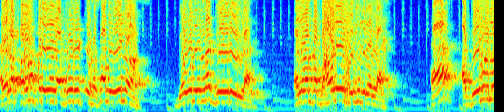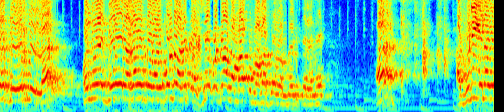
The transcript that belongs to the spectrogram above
ಅದೆಲ್ಲ ಪರಂಪರೆಗಳನ್ನ ದೂರಿಟ್ಟು ಹೊಸ ನೀವೇನು ದೇವರು ಇಲ್ಲ ದೇವರು ಇಲ್ಲ ಅನ್ನುವಂತ ಭಾವನೆಯಲ್ಲಿ ಹೋಗಿದ್ರಲ್ಲ. ಆ ದೇವರು ಇಲ್ಲ ದೇವರು ಇಲ್ಲ. ಒಂದ್ ವೇಳೆ ದೇವರು ಅದ ಅಂತ ಹೇಳ್ಕೊಂಡು ಅದಕ್ಕೆ ರಕ್ಷಣೆ ಕೊಟ್ಟರು ನಮ್ಮ ಮಾತು ಬಾಬಾ ಸಾಹೇಬ್ ಅಂಬೇಡ್ಕರನೇ ಆ? ಗುಡಿಗೆ ನಾವು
